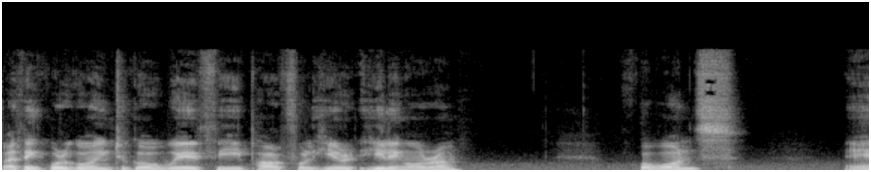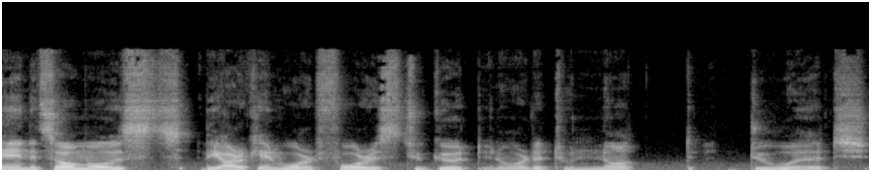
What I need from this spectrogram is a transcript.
But I think we're going to go with the powerful he healing aura for once. And it's almost the Arcane Ward 4 is too good in order to not do it.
